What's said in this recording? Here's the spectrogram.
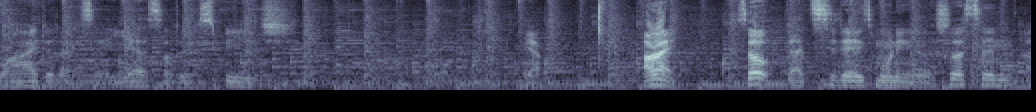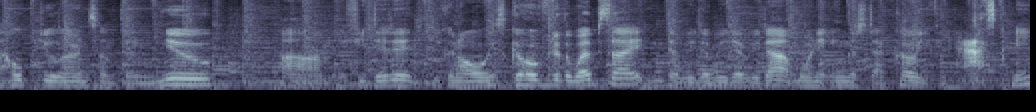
why did I say yes? I'll do a speech. Yeah. All right. So that's today's morning English lesson. I hope you learned something new. Um, if you didn't, you can always go over to the website www.morningenglish.co. You can ask me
